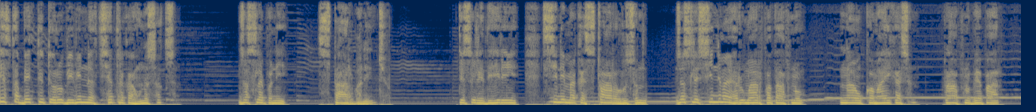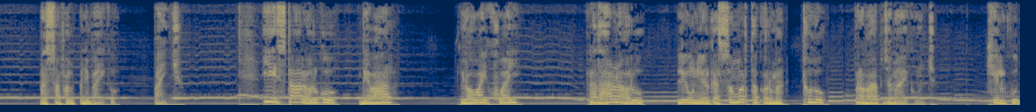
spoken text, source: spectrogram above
यस्ता व्यक्तित्वहरू विभिन्न क्षेत्रका हुन सक्छन् जसलाई पनि स्टार भनिन्छ। त्यसैले धेरै सिनेमाका स्टारहरू छन् जसले सिनेमाहरू मार्फत आफ्नो नाउँ कमाएका छन् र आफ्नो व्यापारमा सफल पनि भएको पाइन्छ। यी स्टारहरूको व्यवहार लवाई खुवाई र धारणाहरूले उनीहरूका समर्थकहरूमा ठुलो प्रभाव जमाएको हुन्छ। खेलकुद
